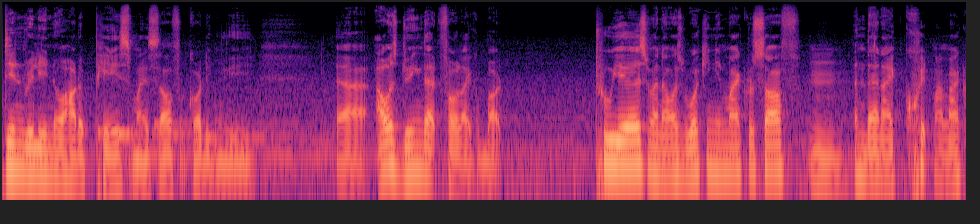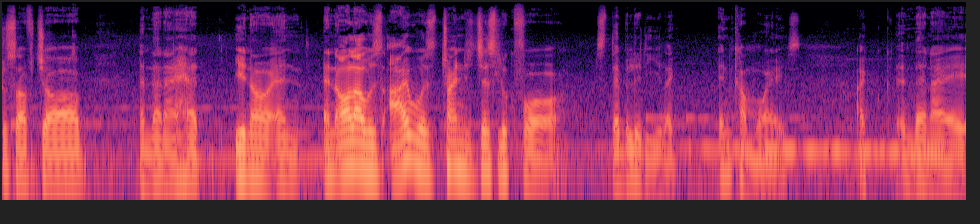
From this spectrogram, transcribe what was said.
Didn't really know how to pace myself accordingly. Uh, I was doing that for like about two years when I was working in Microsoft, Mm. and then I quit my Microsoft job, and then I had you know, and and all I was I was trying to just look for stability, like income wise. I and then I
